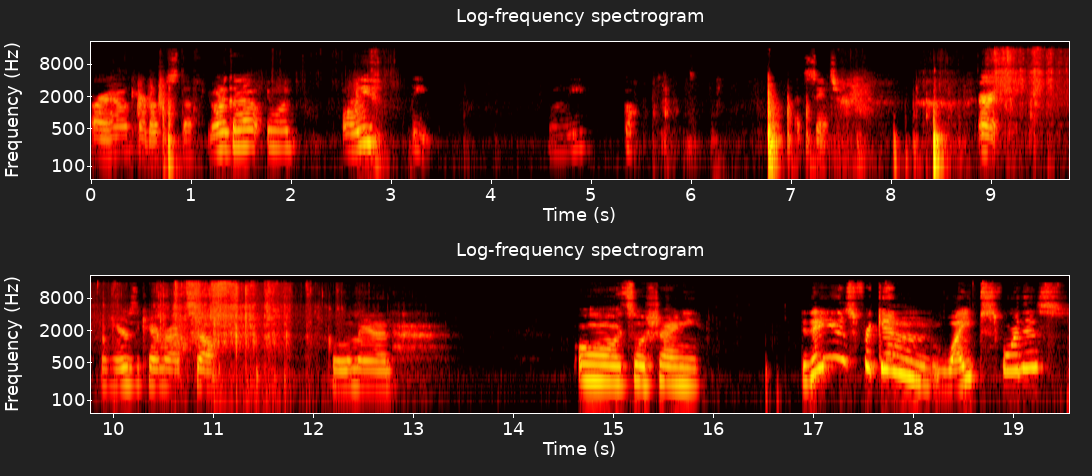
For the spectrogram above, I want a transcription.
Alright, I don't care about this stuff. You wanna go out? You wanna, wanna leave? Leave. You wanna leave? Go. That's the answer. Alright. And here's the camera itself. Oh man. Oh, it's so shiny. Did they use freaking wipes for this?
